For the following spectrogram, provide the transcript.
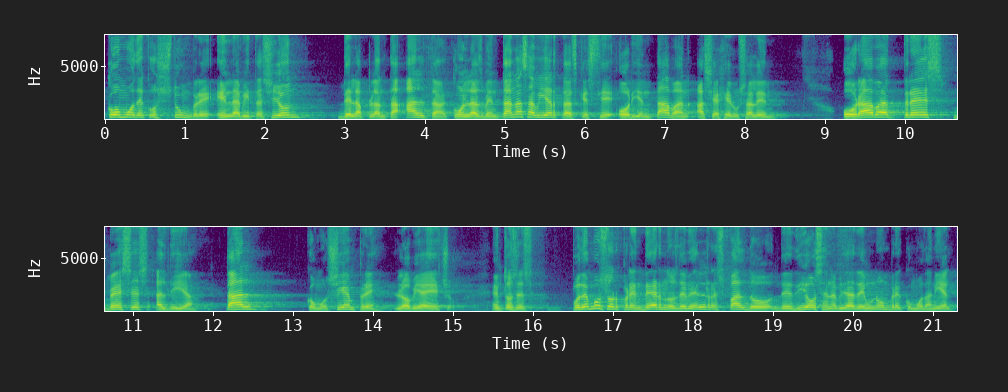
como de costumbre en la habitación de la planta alta, con las ventanas abiertas que se orientaban hacia Jerusalén. Oraba tres veces al día, tal como siempre lo había hecho. Entonces, podemos sorprendernos de ver el respaldo de Dios en la vida de un hombre como Daniel.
